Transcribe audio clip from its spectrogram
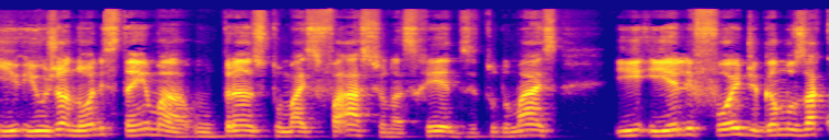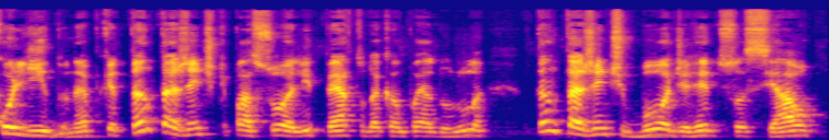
e, e, o Janones tem uma, um trânsito mais fácil nas redes e tudo mais, e, e, ele foi, digamos, acolhido, né? Porque tanta gente que passou ali perto da campanha do Lula, tanta gente boa de rede social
